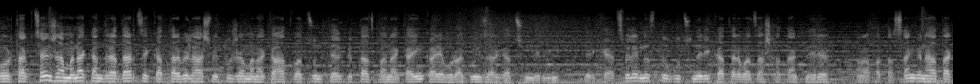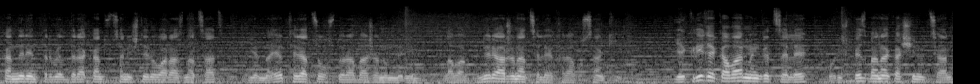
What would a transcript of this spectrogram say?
Խորհրդակցության ժամանակ անդրադարձ է կատարվել հաշվետու ժամանակահատվածում տեղ գտած բանակային կարևորագույն զարգացումներին, ներկայացվել են ըստ ուղղությունների կատարված աշխատանքները, համապատասխան գնահատականներ են տրվել դրական ցուցանիշներով առանձնացած եւ նաեւ թերացող ստորաբաժանումներին։ Լավագույնները արժանացել են խրախուսանքի։ Երկրի ղեկավարն ընդգծել է, որ ինչպես բանակաշինության,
